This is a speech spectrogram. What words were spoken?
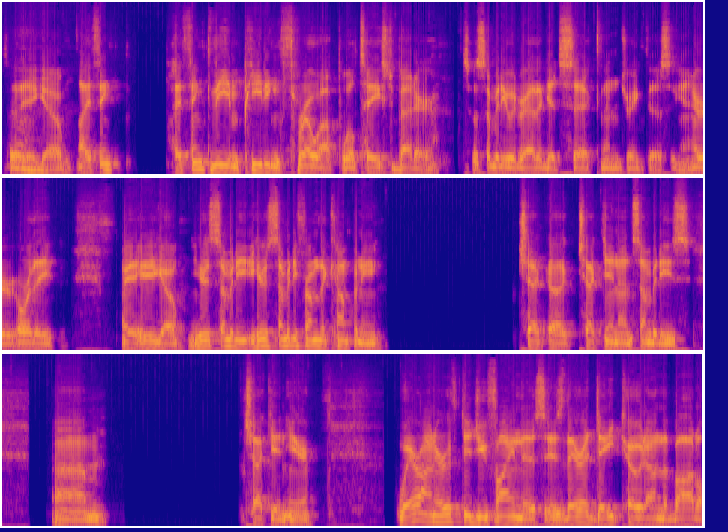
So there you go. I think I think the impeding throw up will taste better. So somebody would rather get sick than drink this again. Or or they okay, here you go. Here's somebody here's somebody from the company check uh, checked in on somebody's um, check in here. Where on earth did you find this? Is there a date code on the bottle?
